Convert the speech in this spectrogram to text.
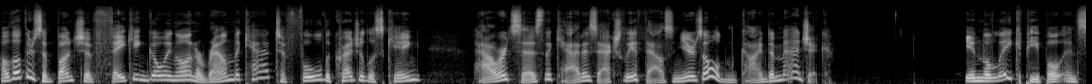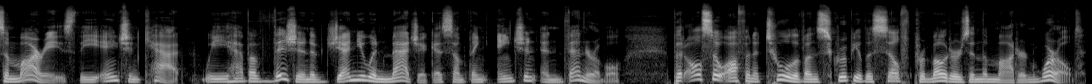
Although there's a bunch of faking going on around the cat to fool the credulous king, Howard says the cat is actually a thousand years old and kinda magic. In the Lake People and Samaris, the ancient cat, we have a vision of genuine magic as something ancient and venerable, but also often a tool of unscrupulous self promoters in the modern world.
